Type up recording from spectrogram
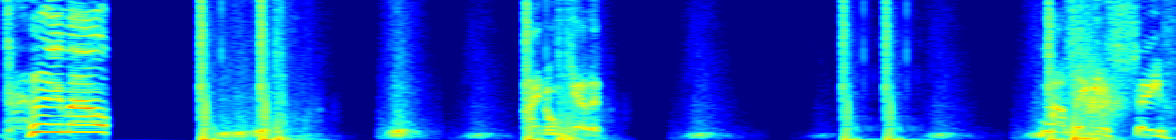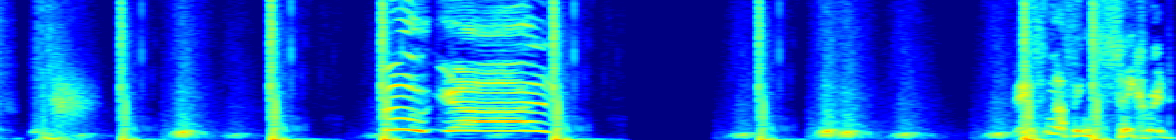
Time out. I don't get it. Nothing is safe. Oh God! There's nothing sacred.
